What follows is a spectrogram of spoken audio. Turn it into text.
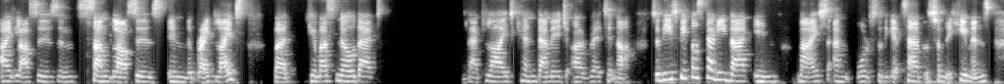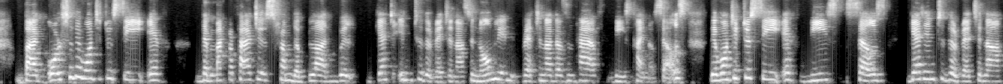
eyeglasses and sunglasses in the bright lights, but you must know that that light can damage our retina. So these people study that in mice and also they get samples from the humans, but also they wanted to see if the macrophages from the blood will get into the retina. So normally retina doesn't have these kind of cells. They wanted to see if these cells get into the retina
